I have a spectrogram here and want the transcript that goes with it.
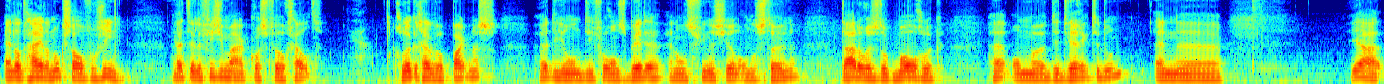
En dat Hij dan ook zal voorzien. Ja. Hè, televisie maken kost veel geld. Gelukkig hebben we partners hè, die, on- die voor ons bidden en ons financieel ondersteunen. Daardoor is het ook mogelijk hè, om eh, dit werk te doen. En eh, ja,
